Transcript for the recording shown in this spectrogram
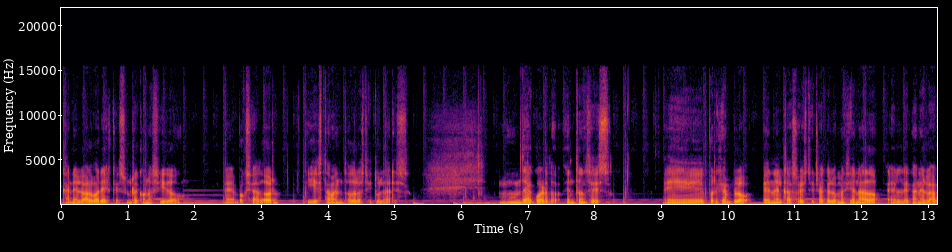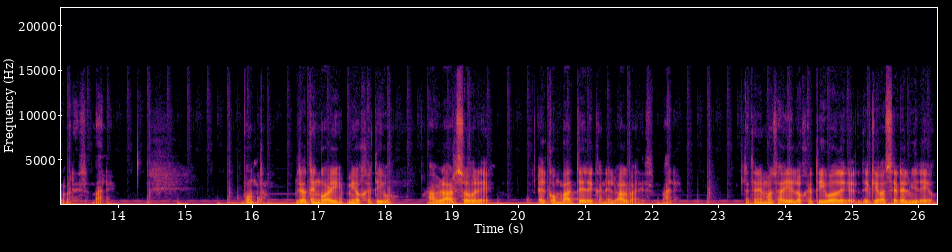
Canelo Álvarez, que es un reconocido boxeador, y estaba en todos los titulares. Mm, de acuerdo, entonces Eh, por ejemplo, en el caso este, ya que lo he mencionado, el de Canelo Álvarez. Vale. Punto. Ya tengo ahí mi objetivo. Hablar sobre el combate de Canelo Álvarez. Vale. Ya tenemos ahí el objetivo de, que va a ser el video.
